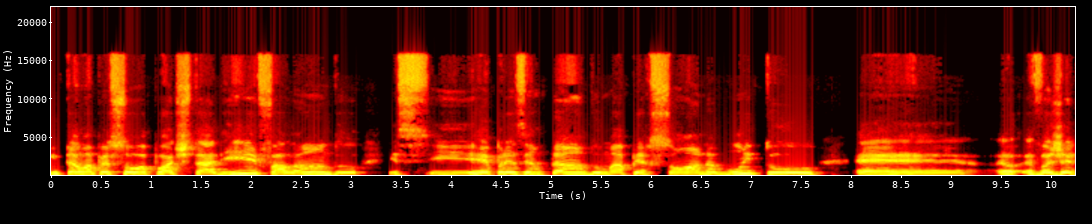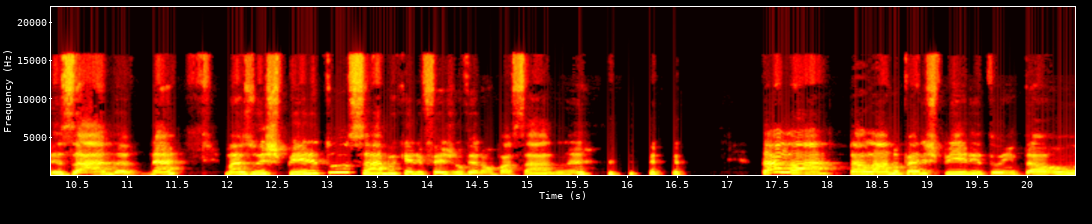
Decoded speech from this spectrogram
Então, a pessoa pode estar ali falando e, e representando uma persona muito é, evangelizada, né? Mas o espírito sabe o que ele fez no verão passado, né? tá lá, tá lá no perispírito. Então,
